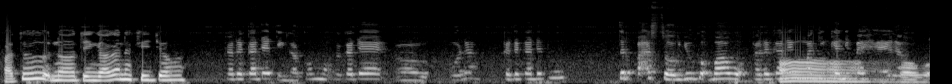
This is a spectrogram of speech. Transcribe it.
lepas tu nak tinggalkan nak kerja Kadang-kadang tinggal komok, kadang-kadang uh, oh dah, kadang-kadang tu terpaksa juga bawa. Kadang-kadang oh, majikan dia faham lah. bawa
